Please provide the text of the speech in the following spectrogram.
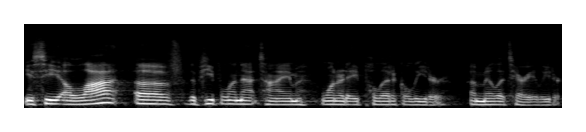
You see, a lot of the people in that time wanted a political leader, a military leader.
